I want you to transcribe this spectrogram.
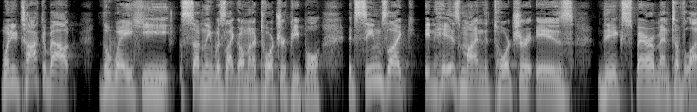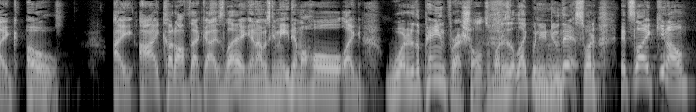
when you talk about the way he suddenly was like, oh, I'm going to torture people, it seems like in his mind, the torture is the experiment of like, oh, I, I cut off that guy's leg and I was going to eat him a whole, like, what are the pain thresholds? What is it like when you do mm-hmm. this? What it's like, you know,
